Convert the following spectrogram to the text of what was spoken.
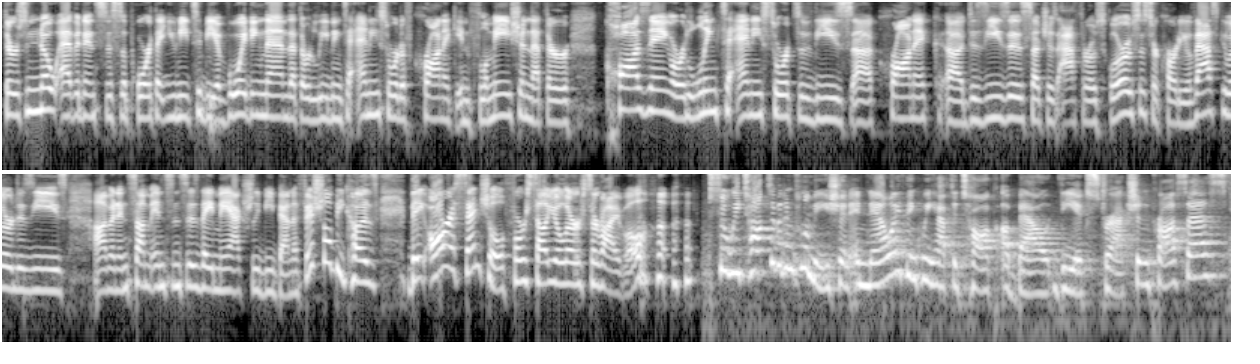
there's no evidence to support that you need to be avoiding them, that they're leading to any sort of chronic inflammation, that they're causing or linked to any sorts of these uh, chronic uh, diseases such as atherosclerosis or cardiovascular disease. Um, and in some instances, they may actually be beneficial because they are essential for cellular survival. so, we talked about inflammation, and now I think we have to talk about the extraction process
